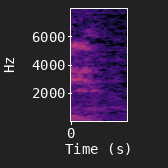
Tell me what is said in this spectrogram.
Damn.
